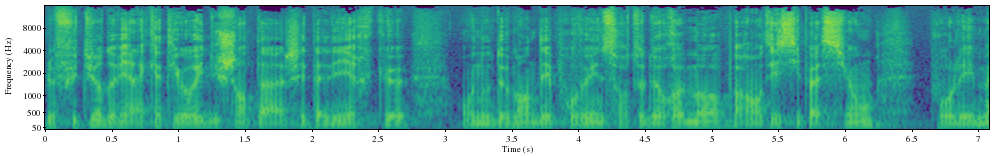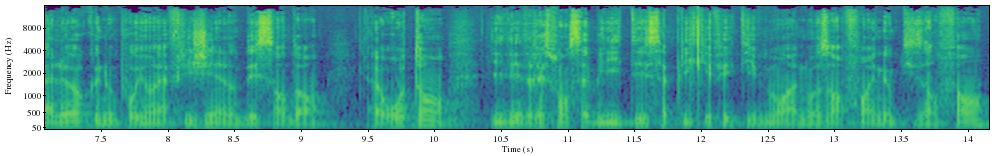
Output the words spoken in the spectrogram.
le futur devient la catégorie du chantage, c'est-à-dire que on nous demande d'éprouver une sorte de remords par anticipation pour les malheurs que nous pourrions infliger à nos descendants. Alors autant l'idée de responsabilité s'applique effectivement à nos enfants et nos petits-enfants,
